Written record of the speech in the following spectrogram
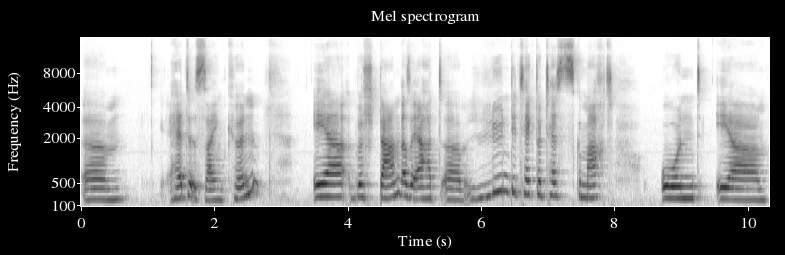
ähm, hätte es sein können. Er bestand, also er hat äh, Lügendetektor-Tests gemacht und er,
